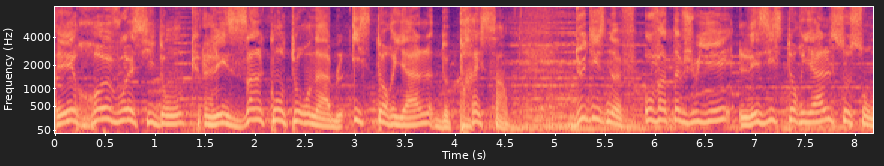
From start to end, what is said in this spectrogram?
Et revoici donc les incontournables historiales de Pressin. Du 19 au 29 juillet, les historiales, ce sont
